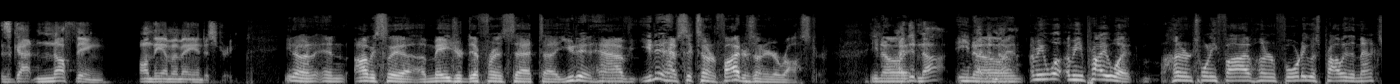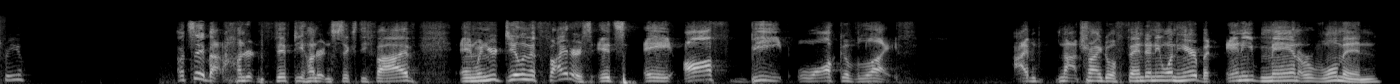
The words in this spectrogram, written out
has got nothing on the MMA industry. You know, and, obviously a, major difference that uh, you didn't have you didn't have 600 fighters under your roster. You know, I did not. You know, I, and I mean, what I mean, probably what 125, 140 was probably the max for you. I would say about 150, 165. And when you're dealing with fighters, it's a offbeat walk of life. I'm not trying to offend anyone here, but any man or woman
